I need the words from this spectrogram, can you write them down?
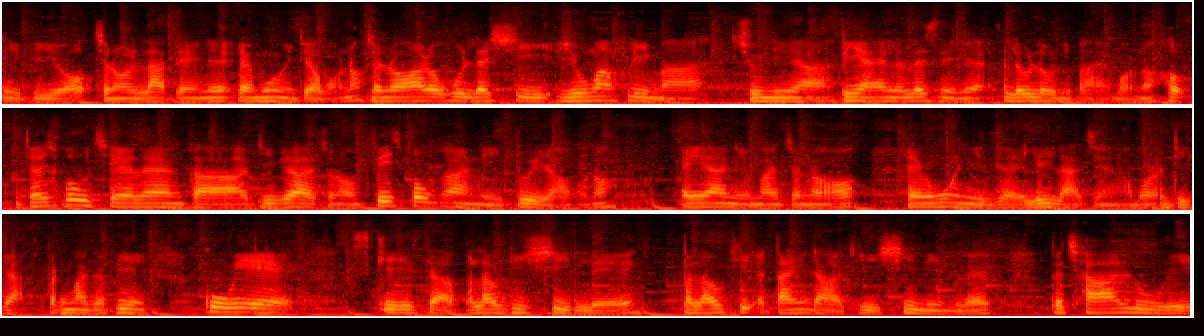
နေပြီးတော့ကျွန်တော်လာပြန်တဲ့ပြန်မှုဝင်ကြောက်ပေါ့နော်ကျွန်တော်ကတော့အခုလက်ရှိ Yuma Fleet မှာ junior BI analyst နေနဲ့အလုပ်လုပ်နေပါတယ်ပေါ့နော်ဟုတ် dashboard challenge ကအဓိကကျွန်တော် Facebook ကနေတွေ့တာပေါ့နော် အဲ့ရနေမှာကျွန်တော်ပြန်မှုဝင်နေကြလေ့လာခြင်းတာပေါ့အဓိကပထမဆိုပြီးရင်ကိုယ့်ရဲ့ skills ကဘယ်လောက်ထိရှိလဲဘယ်လောက်ထိအတိုင်းအတာထိရှိနေမလဲတခြားလူတွေ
